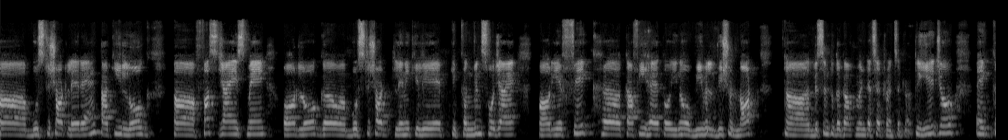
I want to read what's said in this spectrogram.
बूस्टर शॉट ले रहे हैं ताकि लोग फंस जाएँ इसमें और लोग बूस्टर शॉट लेने के लिए कन्विंस हो जाएँ और ये फेक काफ़ी है तो you know we will we should not listen to the government etcetera etcetera तो ये जो एक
